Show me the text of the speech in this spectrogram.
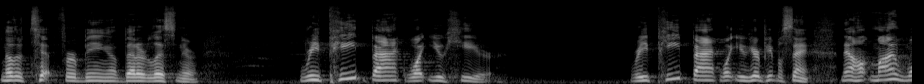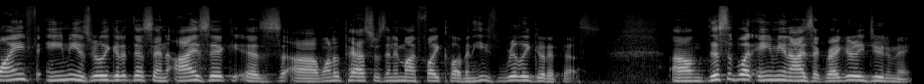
another tip for being a better listener repeat back what you hear. Repeat back what you hear people saying. Now, my wife, Amy, is really good at this, and Isaac is uh, one of the pastors and in my fight club, and he's really good at this. Um, this is what Amy and Isaac regularly do to me.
